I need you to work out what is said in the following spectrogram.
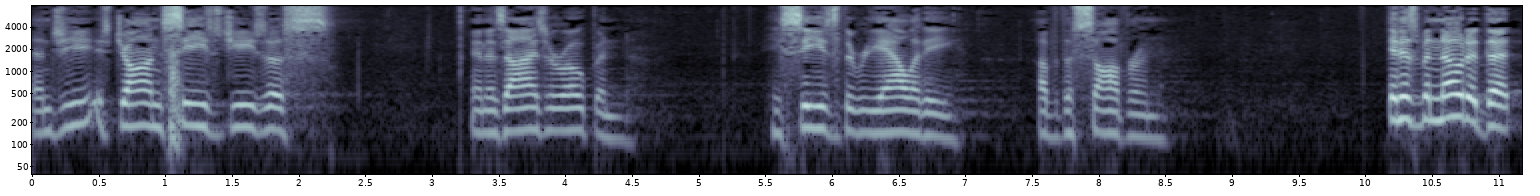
And John sees Jesus and his eyes are opened. He sees the reality of the sovereign. It has been noted that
